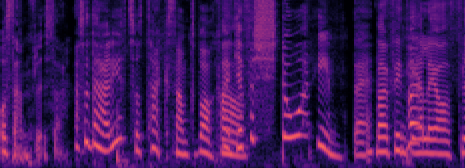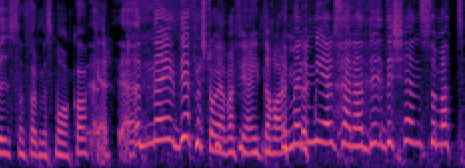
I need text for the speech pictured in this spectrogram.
och sen frysa. Alltså det här är ett så tacksamt bakverk. Ja. Jag förstår inte. Varför inte Va- hela jag har frysen full med småkakor? Eh, Nej, det förstår jag varför jag inte har. Men mer så här, det, det känns som att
